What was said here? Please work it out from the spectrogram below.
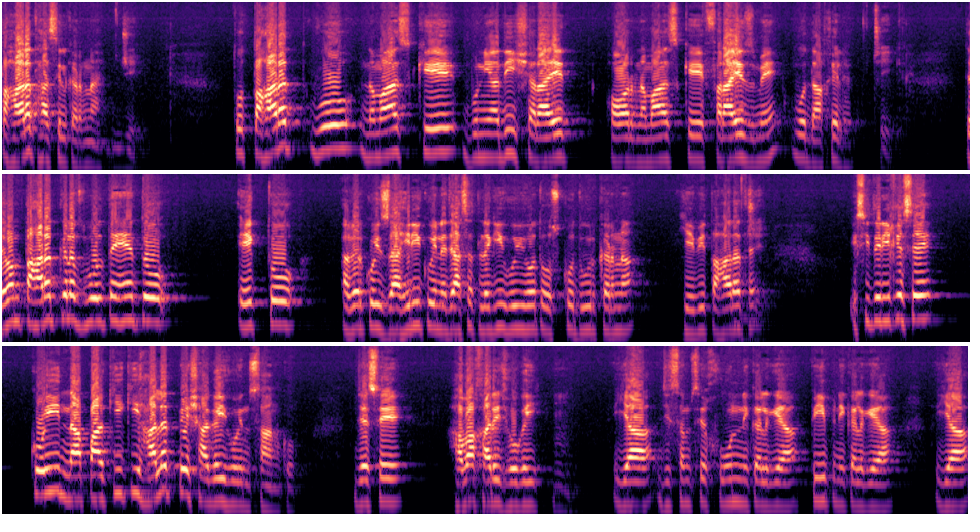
طہارت حاصل کرنا ہے۔ جی۔ تو طہارت وہ نماز کے بنیادی شرائط اور نماز کے فرائض میں وہ داخل ہے۔ ٹھیک۔ جب ہم طہارت کا لفظ بولتے ہیں تو ایک تو اگر کوئی ظاہری کوئی نجاست لگی ہوئی ہو تو اس کو دور کرنا یہ بھی طہارت ہے۔ جی۔ اسی طریقے سے کوئی ناپاکی کی حالت پیش آ گئی ہو انسان کو جیسے ہوا خارج ہو گئی یا جسم سے خون نکل گیا پیپ نکل گیا یا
